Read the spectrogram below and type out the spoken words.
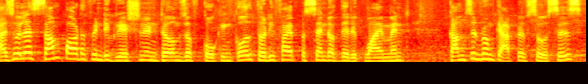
as well as some part of integration in terms of coking coal. 35% of the requirement comes in from captive sources,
